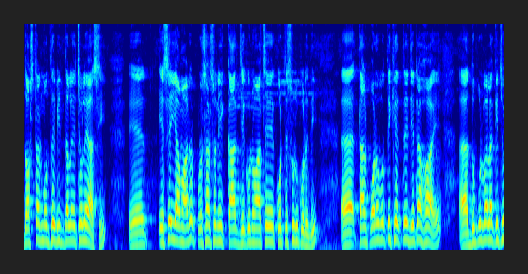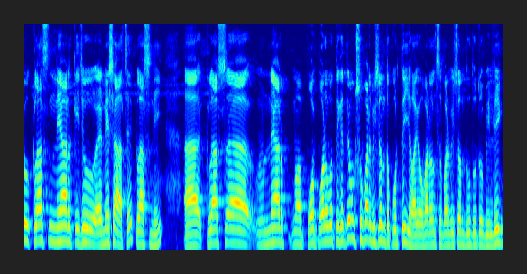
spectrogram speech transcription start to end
দশটার মধ্যে বিদ্যালয়ে চলে আসি। এসেই আমার প্রশাসনিক কাজ যেগুলো আছে করতে শুরু করে দিই। তার পরবর্তী ক্ষেত্রে যেটা হয় দুপুরবেলা কিছু ক্লাস নেয়ার কিছু নেশা আছে ক্লাস নিই। ক্লাস নেয়ার পরবর্তী ক্ষেত্রে এবং সুপারভিশন তো করতেই হয় ওভারঅল সুপারভিশন দু দুটো বিল্ডিং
